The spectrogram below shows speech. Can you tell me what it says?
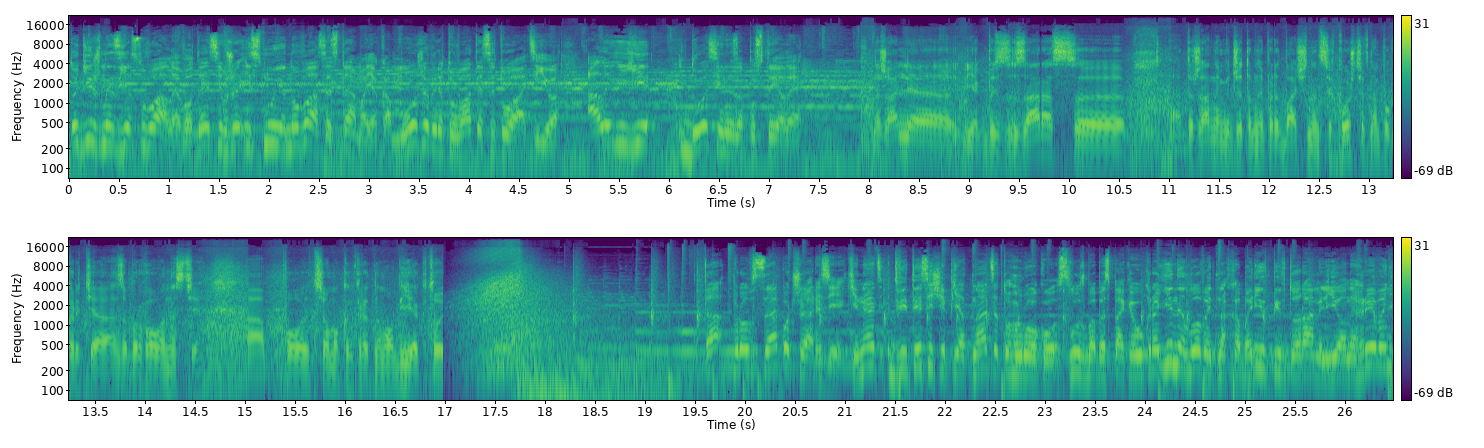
Тоді ж ми з'ясували, в Одесі вже існує нова система, яка може врятувати ситуацію, але її досі не запустили. На жаль, е, якби зараз е, державним бюджетом не передбачено цих коштів на покриття заборгованості по цьому конкретному об'єкту. Та про все по черзі. Кінець 2015 року. Служба безпеки України ловить на хабарів півтора мільйони гривень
